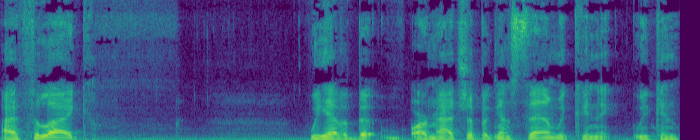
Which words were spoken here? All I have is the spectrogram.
I feel like we have a bit our matchup against them. We can we can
